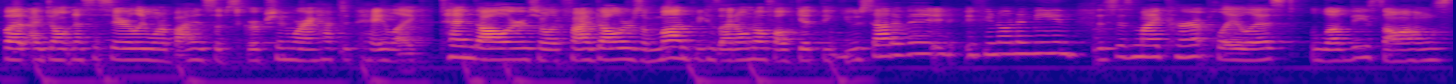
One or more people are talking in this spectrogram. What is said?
but I don't necessarily want to buy a subscription where I have to pay like $10 or like $5 a month because I don't know if I'll get the use out of it, if you know what I mean. This is my current playlist. Love these songs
